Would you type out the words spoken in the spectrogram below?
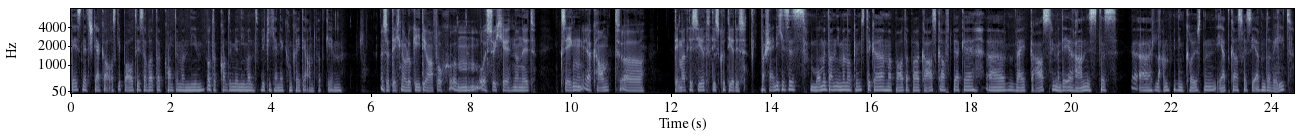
das nicht stärker ausgebaut ist, aber da konnte man nie oder konnte mir niemand wirklich eine konkrete Antwort geben. Also Technologie, die einfach ähm, als solche noch nicht gesehen, erkannt, äh, thematisiert, diskutiert ist. Wahrscheinlich ist es momentan immer noch günstiger. Man baut ein paar Gaskraftwerke, äh, weil Gas, ich meine, der Iran ist das Land mit den größten Erdgasreserven der Welt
